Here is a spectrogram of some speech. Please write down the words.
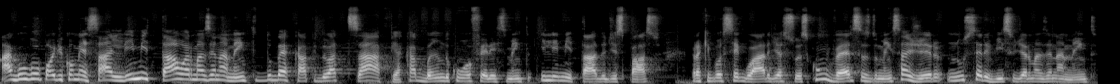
A Google pode começar a limitar o armazenamento do backup do WhatsApp, acabando com o oferecimento ilimitado de espaço para que você guarde as suas conversas do mensageiro no serviço de armazenamento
